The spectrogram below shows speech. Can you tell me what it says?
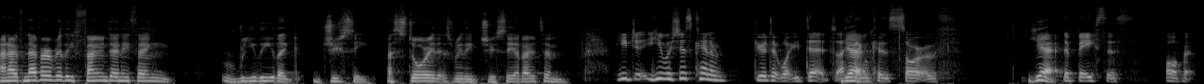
and I've never really found anything really like juicy. A story that's really juicy about him. He j- he was just kind of good at what he did. I Yeah. think is sort of Yeah, the basis of it.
